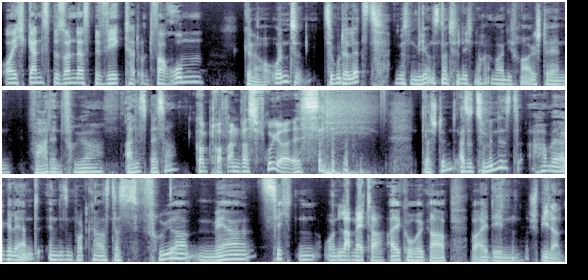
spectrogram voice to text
euch ganz besonders bewegt hat und warum. Genau. Und zu guter Letzt müssen wir uns natürlich noch einmal die Frage stellen, war denn früher alles besser? Kommt drauf an, was früher ist. Das stimmt. Also zumindest haben wir ja gelernt in diesem Podcast, dass es früher mehr Zichten und Lametta. Alkohol gab bei den Spielern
